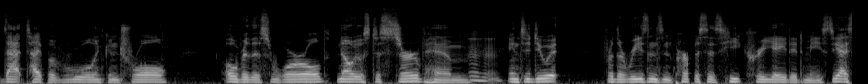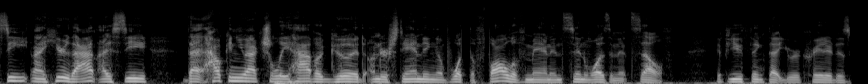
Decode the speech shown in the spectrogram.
that type of rule and control over this world. No, it was to serve Him Mhm. and to do it for the reasons and purposes He created me. See, I see and I hear that. I see that how can you actually have a good understanding of what the fall of man and sin was in itself if you think that you were created as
